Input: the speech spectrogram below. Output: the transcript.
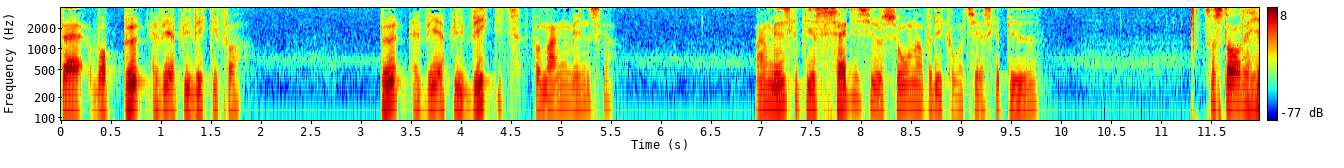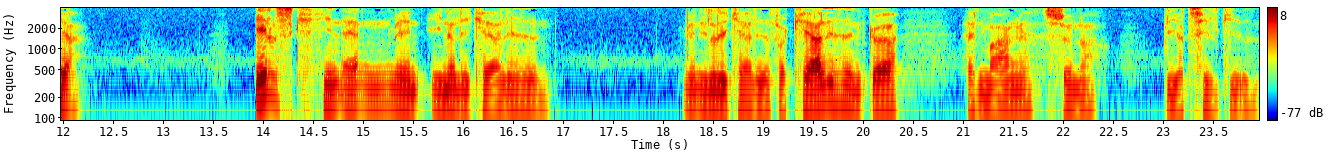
der, hvor bøn er ved at blive vigtigt for. Bøn er ved at blive vigtigt for mange mennesker. Mange mennesker bliver sat i situationer, hvor de kommer til at skal bede. Så står der her, Elsk hinanden med en inderlig kærlighed. Med en inderlig kærlighed, for kærligheden gør, at mange synder bliver tilgivet.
